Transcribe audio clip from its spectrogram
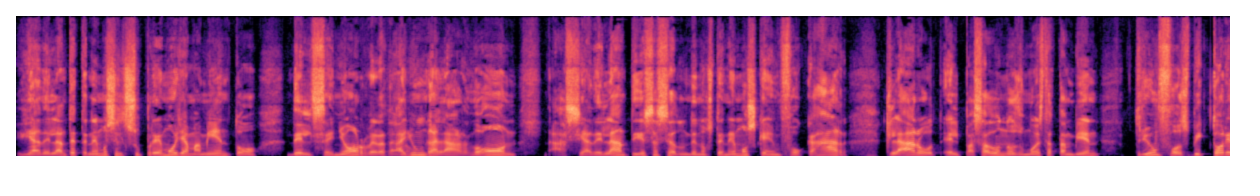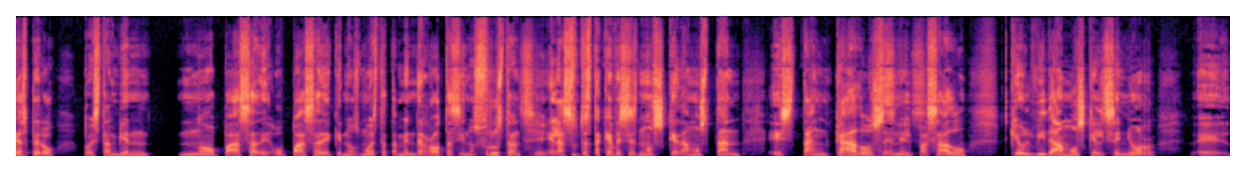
y adelante tenemos el supremo llamamiento del Señor, ¿verdad? Hay un galardón hacia adelante y es hacia donde nos tenemos que enfocar. Claro, el pasado nos muestra también triunfos, victorias, pero pues también no pasa de, o pasa de que nos muestra también derrotas y nos frustran. El asunto está que a veces nos quedamos tan estancados en el pasado que olvidamos que el Señor eh,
